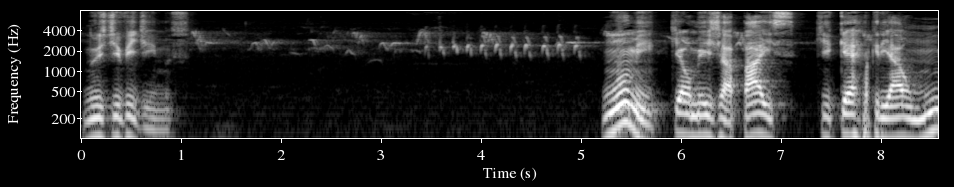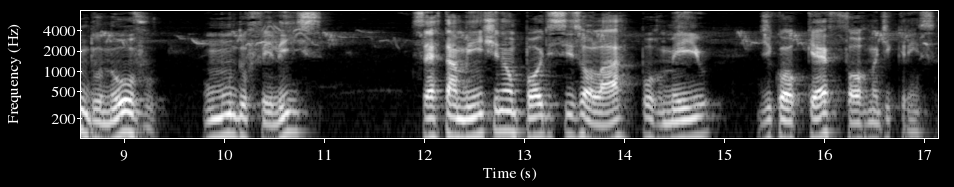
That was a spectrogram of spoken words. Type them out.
nos dividimos. Um homem que almeja a paz, que quer criar um mundo novo, um mundo feliz, certamente não pode se isolar por meio de qualquer forma de crença.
